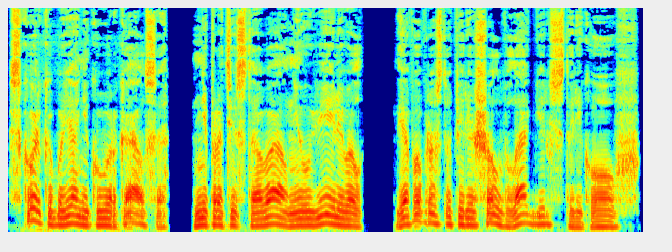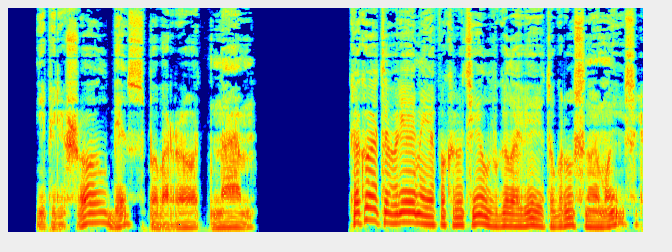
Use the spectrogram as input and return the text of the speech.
Сколько бы я ни кувыркался, не протестовал, не увиливал, я попросту перешел в лагерь стариков и перешел бесповоротно. Какое-то время я покрутил в голове эту грустную мысль.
